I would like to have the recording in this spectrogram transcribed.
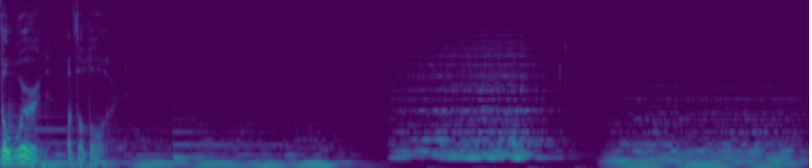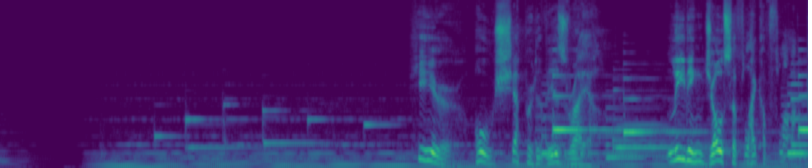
The word of the Lord. Hear, O shepherd of Israel, leading Joseph like a flock.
